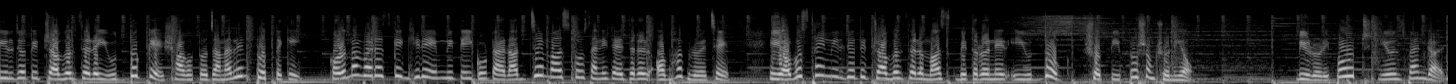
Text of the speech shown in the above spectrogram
নীলজ্যোতি ট্রাভেলসের এই উদ্যোগকে স্বাগত জানালেন প্রত্যেকেই। করোনা ভাইরাসকে ঘিরে এমনিতেই গোটা রাজ্যে মাস্ক ও স্যানিটাইজারের অভাব রয়েছে। এই অবস্থায় নীলজ্যোতি ট্রাভেলসের মাস্ক বিতরণের এই উদ্যোগ সত্যি প্রশংসনীয়। Bureau report News Vanguard.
